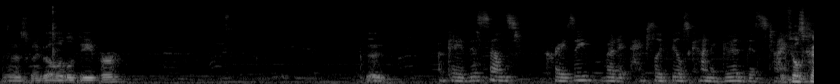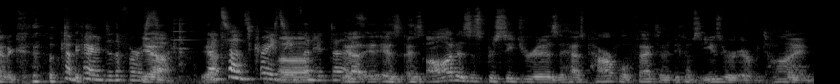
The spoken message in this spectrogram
And then it's going to go a little deeper. Good. Okay, this sounds crazy, but it actually feels kind of good this time. It feels kind of good. Compared to the first yeah, time. Yeah. That sounds crazy, uh, but it does. Yeah, as, as odd as this procedure is, it has powerful effects and it becomes easier every time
